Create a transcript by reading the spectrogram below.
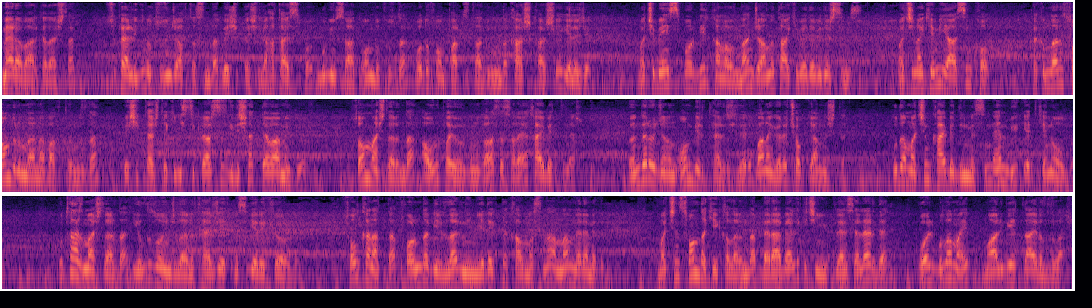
Merhaba arkadaşlar. Süper Lig'in 30. haftasında Beşiktaş ile Hatay Spor bugün saat 19'da Vodafone Park Stadyumunda karşı karşıya gelecek. Maçı Bein Spor 1 kanalından canlı takip edebilirsiniz. Maçın hakemi Yasin Kol. Takımların son durumlarına baktığımızda Beşiktaş'taki istikrarsız gidişat devam ediyor. Son maçlarında Avrupa yorgunu Galatasaray'a kaybettiler. Önder Hoca'nın 11 tercihleri bana göre çok yanlıştı. Bu da maçın kaybedilmesinin en büyük etkeni oldu. Bu tarz maçlarda yıldız oyuncularını tercih etmesi gerekiyordu. Sol kanatta formda bir Larin'in yedekte kalmasına anlam veremedim. Maçın son dakikalarında beraberlik için yüklenseler de gol bulamayıp mağlubiyetle ayrıldılar.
